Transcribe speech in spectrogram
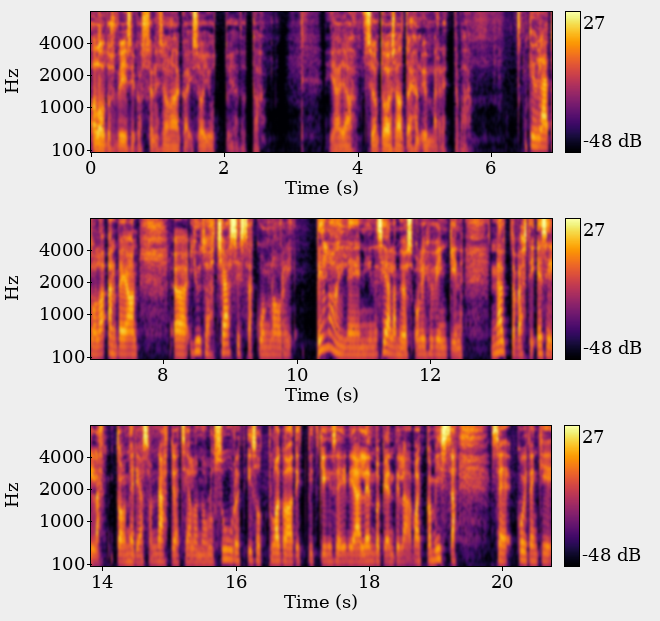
aloitusviisikossa, niin se on aika iso juttu ja, tota, ja, ja se on toisaalta ihan ymmärrettävää. Kyllä, tuolla NBAn uh, Utah Jazzissa, kun Lauri pelailee, niin siellä myös oli hyvinkin näyttävästi esillä. Tuolla mediassa on nähty, että siellä on ollut suuret isot plagaatit pitkin seiniä lentokentillä vaikka missä. Se kuitenkin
